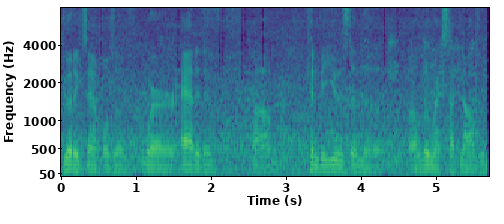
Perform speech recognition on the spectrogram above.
good examples of where additive um, can be used in the Lumex technology.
